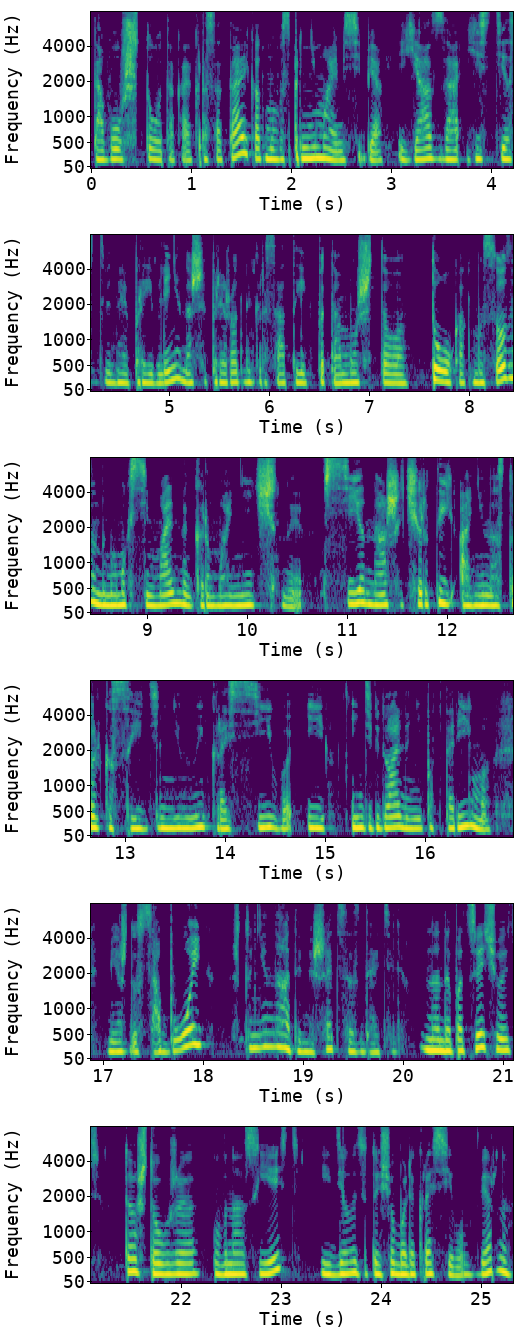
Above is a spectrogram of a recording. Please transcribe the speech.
того, что такая красота и как мы воспринимаем себя. Я за естественное проявление нашей природной красоты, потому что то, как мы созданы, мы максимально гармоничны. Все наши черты, они настолько соединены красиво и индивидуально неповторимо между собой, что не надо мешать Создателю. Надо подсвечивать то, что уже в нас есть, и делать это еще более красивым, верно?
